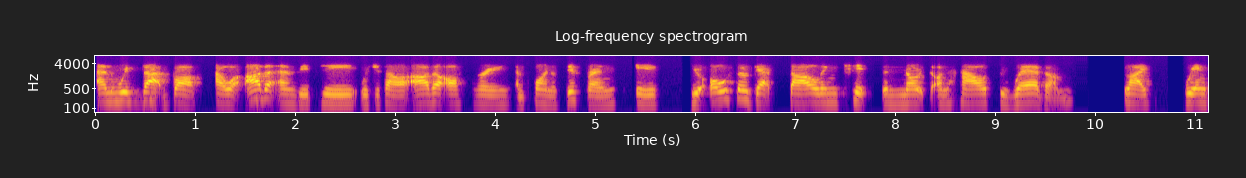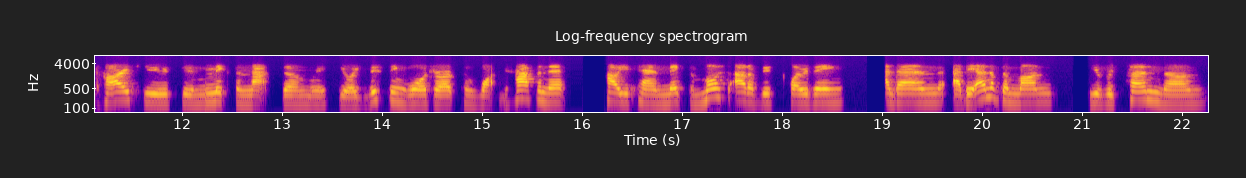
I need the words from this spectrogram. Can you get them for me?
And with that box, our other MVP, which is our other offering and point of difference is you also get styling tips and notes on how to wear them. Like we encourage you to mix and match them with your existing wardrobe and what you have in it how you can make the most out of this clothing. And then at the end of the month, you return them.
